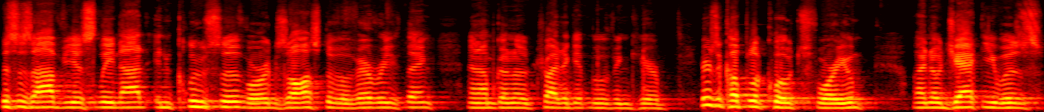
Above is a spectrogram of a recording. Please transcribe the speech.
This is obviously not inclusive or exhaustive of everything, and I'm going to try to get moving here. Here's a couple of quotes for you. I know Jackie was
